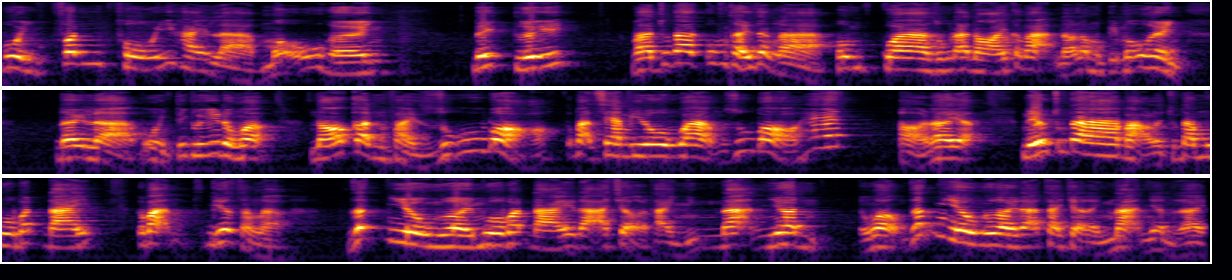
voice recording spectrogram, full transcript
mô hình phân phối hay là mẫu hình tích lũy và chúng ta cũng thấy rằng là hôm qua Dũng đã nói, các bạn, đó là một cái mẫu hình. Đây là mô hình tích lũy, đúng không ạ? Nó cần phải rũ bỏ, các bạn xem video hôm qua, rũ bỏ hết ở đây ạ. Nếu chúng ta bảo là chúng ta mua bắt đáy, các bạn biết rằng là rất nhiều người mua bắt đáy đã trở thành những nạn nhân, đúng không? Rất nhiều người đã trở thành nạn nhân ở đây.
